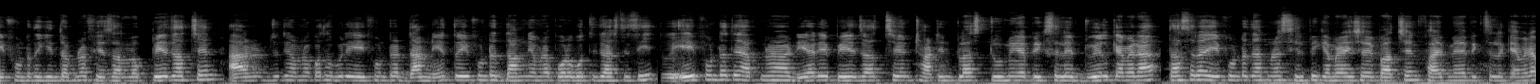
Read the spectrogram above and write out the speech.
এই ফোনটাতে কিন্তু আপনারা ফেস আনলক পেয়ে যাচ্ছেন। আর যদি আমরা কথা বলি এই ফোনটার দাম নিয়ে, তো এই ফোনটার দাম নিয়ে আমরা পরবর্তীতে আসতেছি। তো এই ফোনটাতে আপনারা রিয়ারে পেয়ে যাচ্ছেন থার্টিন প্লাস টু মেগাপিক্সেলের ডুয়েল ক্যামেরা তাছাড়া এই ফোনটাতে আপনারা সেলফি ক্যামেরা হিসেবে পাচ্ছেন ফাইভ মেগাপিক্সেলের ক্যামেরা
